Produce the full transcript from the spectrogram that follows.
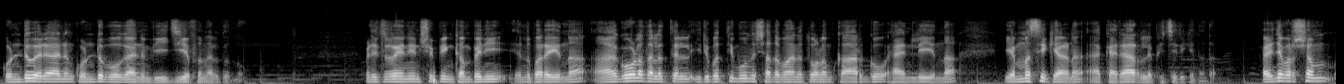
കൊണ്ടുവരാനും കൊണ്ടുപോകാനും വി ജി എഫ് നൽകുന്നു. മെഡിറ്ററേനിയൻ ഷിപ്പിംഗ് കമ്പനി എന്ന് പറയുന്ന ആഗോളതലത്തിൽ ഇരുപത്തിമൂന്ന് ശതമാനത്തോളം കാർഗോ ഹാൻഡിൽ ചെയ്യുന്ന എം എസ് സിക്കാണ് ആ കരാർ ലഭിച്ചിരിക്കുന്നത്. കഴിഞ്ഞ വർഷം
